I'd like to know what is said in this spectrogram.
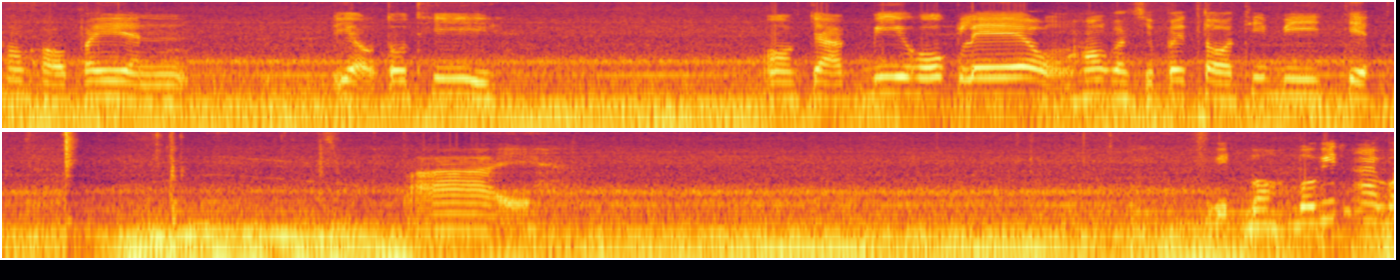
ห้องเขาไปอันเดี่ยวตัวที่ ออกจาก B6 แล้วห้องก็สิไปต่อที่ B7 ไปวิดบ่บ่วิดไอ้บ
